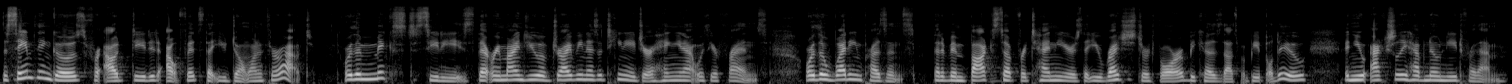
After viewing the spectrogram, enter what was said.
The same thing goes for outdated outfits that you don't want to throw out, or the mixed CDs that remind you of driving as a teenager hanging out with your friends, or the wedding presents that have been boxed up for 10 years that you registered for because that's what people do, and you actually have no need for them.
